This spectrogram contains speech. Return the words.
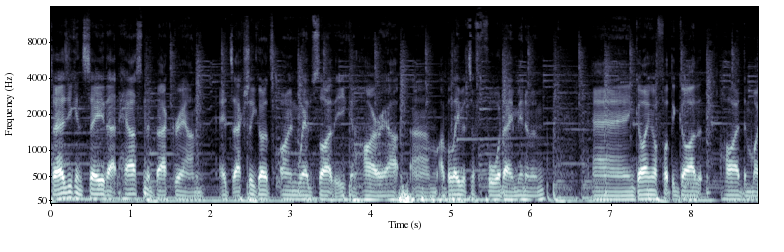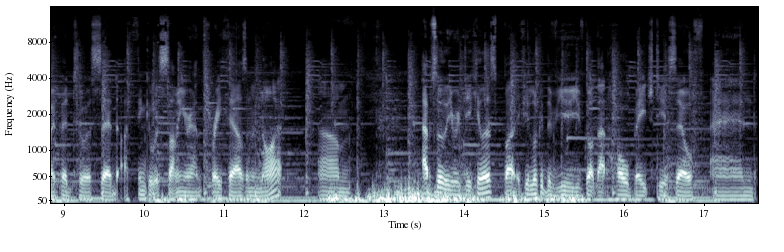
So as you can see, that house in the background, it's actually got its own website that you can hire out. Um, I believe it's a four day minimum. And going off what the guy that hired the moped to us said, I think it was something around 3,000 a night. Um, absolutely ridiculous, but if you look at the view, you've got that whole beach to yourself and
